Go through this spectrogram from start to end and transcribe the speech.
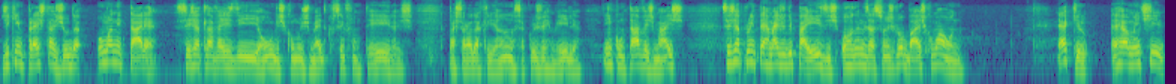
de quem presta ajuda humanitária, seja através de ONGs como os Médicos Sem Fronteiras, Pastoral da Criança, Cruz Vermelha, incontáveis mais, seja por intermédio de países, organizações globais como a ONU. É aquilo, é realmente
